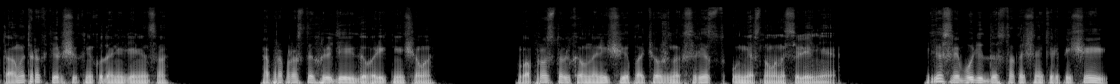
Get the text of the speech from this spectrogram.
Там и трактирщик никуда не денется. А про простых людей говорить нечего. Вопрос только в наличии платежных средств у местного населения. Если будет достаточно кирпичей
